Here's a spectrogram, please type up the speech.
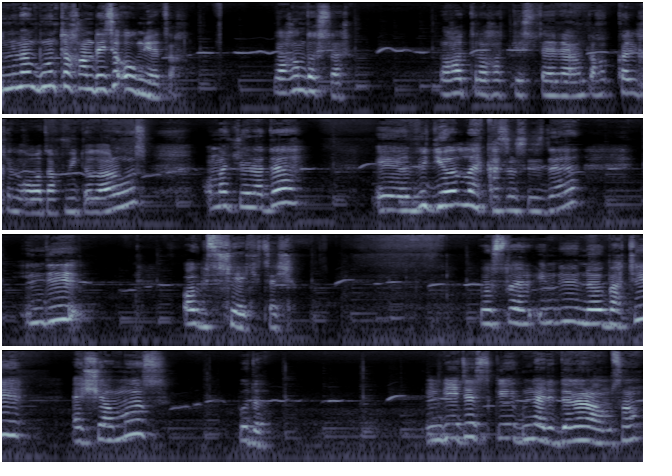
İndi mən bunu taxanda isə olmayacaq. Baxın dostlar. Rahat-rahat göstərirəm. Daha kaliteli olacaq videolarımız. Ona görə də e, video like atın sizdə. İndi o bir şey keçək. Dostlar, indi növbəti əşyamız budur. İndi deyəcəksiniz ki, bu nədir? Dönər almısan?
